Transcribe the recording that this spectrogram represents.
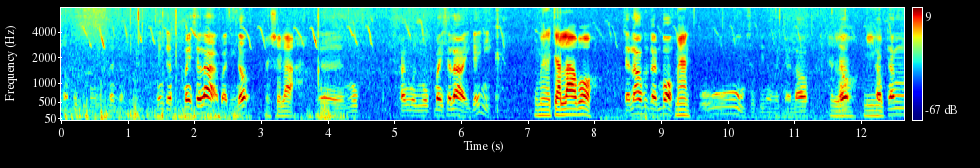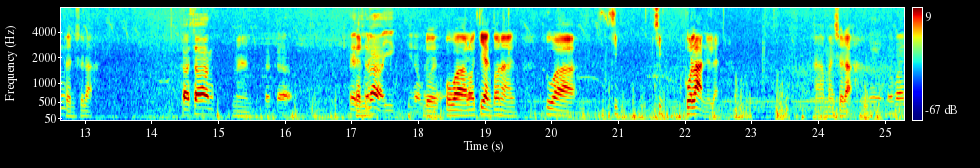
เนาะพิธีพ่อนั่นแหละยังจะไม่ชะล่าบัดนี้เนาะมาชะละเอองบทางมันงบไม่ชะล่าอีกได้นี่มึงแม่นอาจารย์ลาวบ่จะเล่าคือกันบอกแม่นโอ้สุดที่น้องอาจารย์เล่า อาจารย์ลาวมีงครับบทั้ง แผ่นชะละค่าสร้างแม่น แล้วก็แพทกันย์ไหม ชะล่าอีกพี่น้องโดยเพราะว่าเราแจ้งตอนนั้นคือว่า10 10กว่าล้านนี่แหละอ่ามาชะละเออประมาณ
